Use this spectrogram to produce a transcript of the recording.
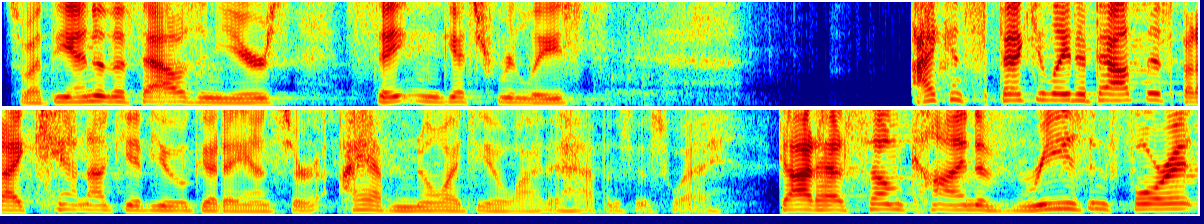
So at the end of the thousand years, Satan gets released. I can speculate about this, but I cannot give you a good answer. I have no idea why that happens this way. God has some kind of reason for it.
